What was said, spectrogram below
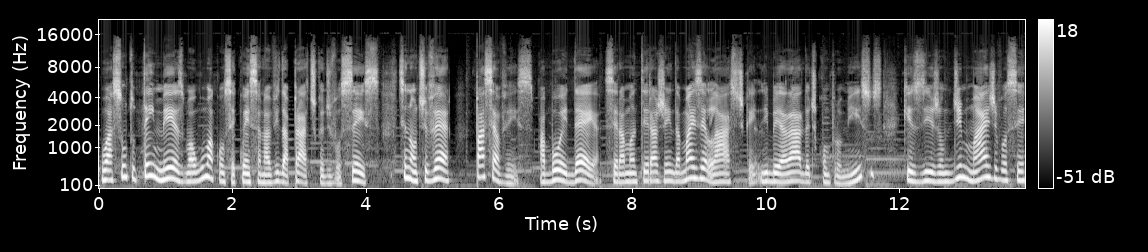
o assunto tem mesmo alguma consequência na vida prática de vocês? Se não tiver, Passe a vez. A boa ideia será manter a agenda mais elástica e liberada de compromissos que exijam demais de você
